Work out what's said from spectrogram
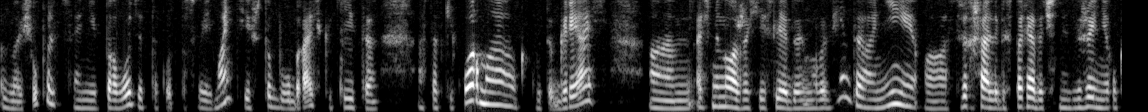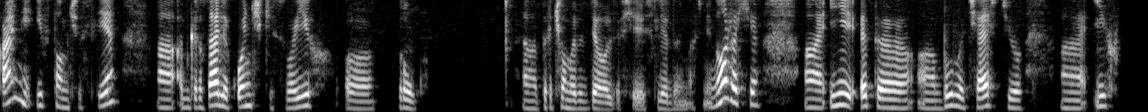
одной щупальцы, они проводят так вот по своей мантии, чтобы убрать какие-то остатки корма, какую-то грязь. А, осьминожихи исследуемого вида, они совершали беспорядочные движения руками и в том числе отгрызали кончики своих э, рук. А, Причем это делали все исследуемые осьминожихи, а, и это а, было частью их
